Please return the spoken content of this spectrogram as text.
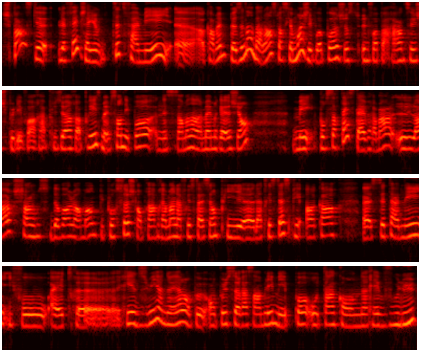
Je pense que le fait que j'aille une petite famille euh, a quand même pesé dans la balance parce que moi, je les vois pas juste une fois par an. Tu sais, je peux les voir à plusieurs reprises, même si on n'est pas nécessairement dans la même région. Mais pour certains, c'était vraiment leur chance de voir leur monde. Puis pour ça, je comprends vraiment la frustration puis euh, la tristesse. Puis encore, euh, cette année, il faut être euh, réduit à Noël. On peut, on peut se rassembler, mais pas autant qu'on aurait voulu.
